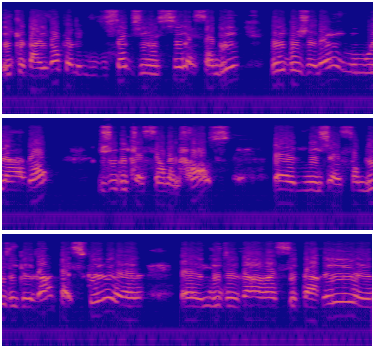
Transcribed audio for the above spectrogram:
et que par exemple en 2017 j'ai aussi assemblé mes Beaujolais et mes moulins à j'ai déclassé en Val France, euh, mais j'ai assemblé les deux vins parce que euh, euh, les deux vins séparés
